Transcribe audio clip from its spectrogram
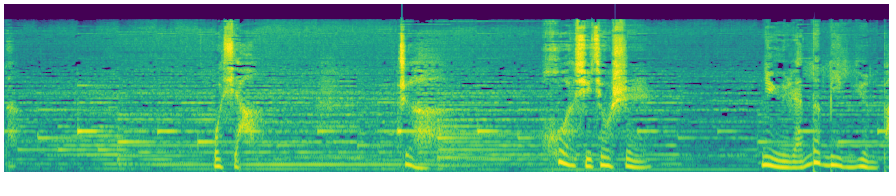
呢？我想，这或许就是女人的命运吧。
